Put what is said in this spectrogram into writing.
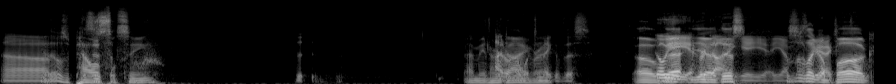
Yeah, Uh, that was a this is- powerful scene. I mean, her I don't dying, know what to right? make of this. Oh, Oh, yeah, that- yeah, her dying. This, yeah, yeah, yeah. this I'm- is I'm like a to- bug.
